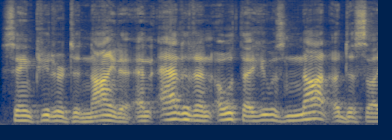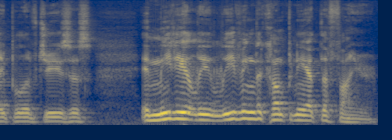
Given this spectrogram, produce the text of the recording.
St. Peter denied it and added an oath that he was not a disciple of Jesus, immediately leaving the company at the fire.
